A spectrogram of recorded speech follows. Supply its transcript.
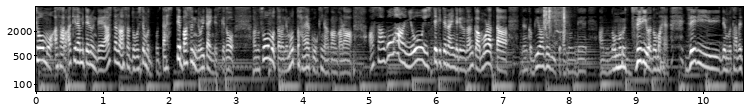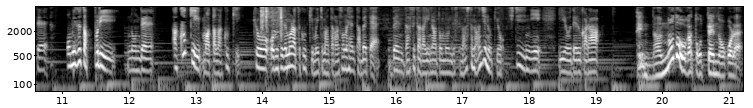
今日も朝諦めてるんで、明日の朝どうしても出してバスに乗りたいんですけど、あの、そう思ったらね、もっと早く起きなあかんから、朝ごはん用意してきてないんだけど、なんかもらった、なんかビアゼリーとか飲んで、あの、飲む、ゼリーは飲まへん。ゼリーでも食べて、お水たっぷり飲んで、あ、クッキーもあったな、クッキー。今日お店でもらったクッキーも一枚あったから、その辺食べて、便出せたらいいなと思うんですけど、明日何時の起きよ ?7 時に家を出るから、って何の動画撮ってんのこれ。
